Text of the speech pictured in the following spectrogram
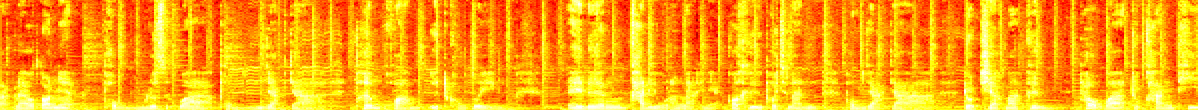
ลักๆแล้วตอนเนี้ยผมรู้สึกว่าผมอยากจะเพิ่มความอึดของตัวเองไอเรื่อง cardio ทั้งหลายเนี่ยก็คือเพราะฉะนั้นผมอยากจะโดดเชือกมากขึ้น เท่ากับว่าทุกครั้งที่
